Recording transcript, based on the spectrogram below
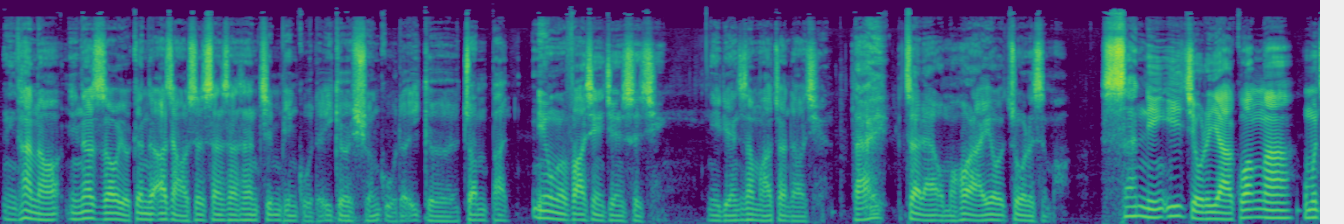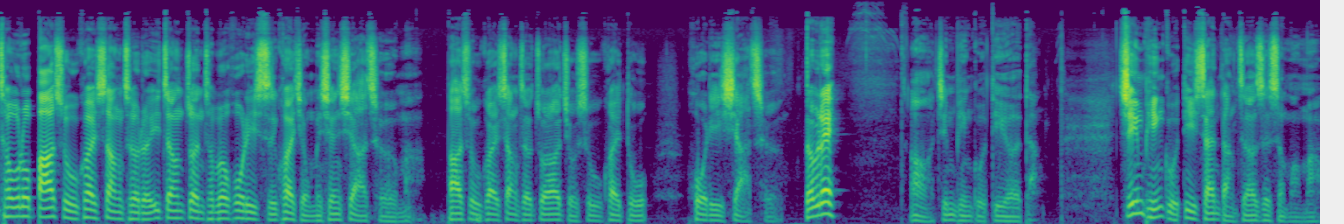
你看哦，你那时候有跟着阿强老师三三三金苹果的一个选股的一个专班，你有没有发现一件事情？你连上它赚到钱？来，再来，我们后来又做了什么？三零一九的哑光啊，我们差不多八十五块上车了，一张赚差不多获利十块钱，我们先下车嘛。八十五块上车做到九十五块多，获利下车。对不对？啊，金苹果第二档，金苹果第三档，知道是什么吗？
